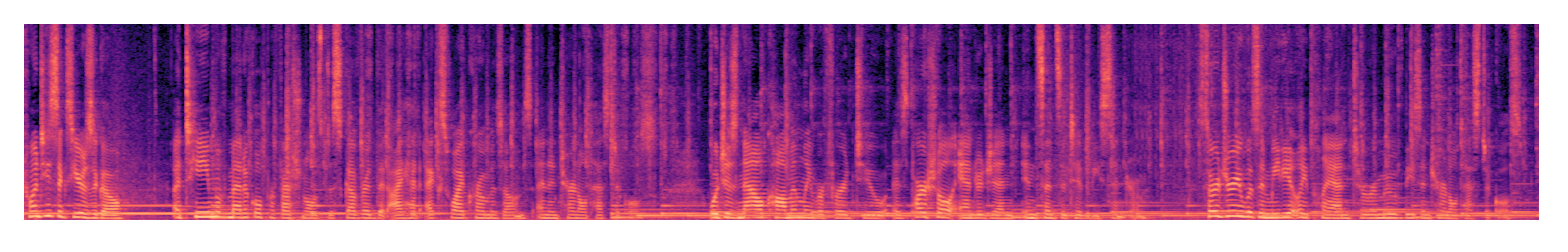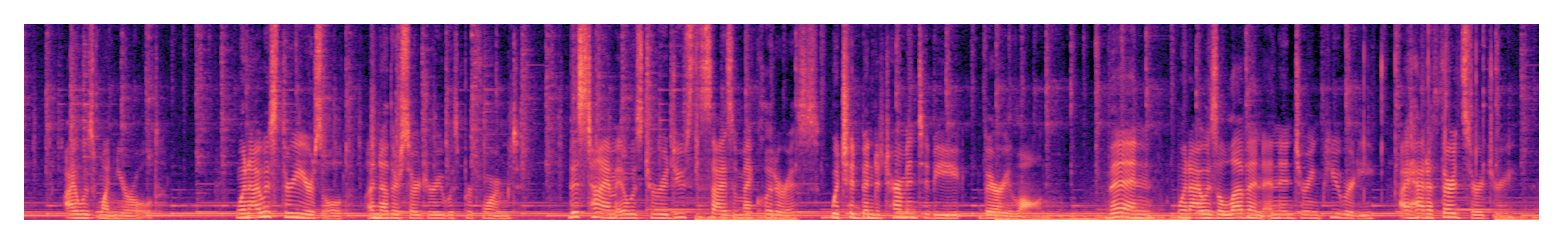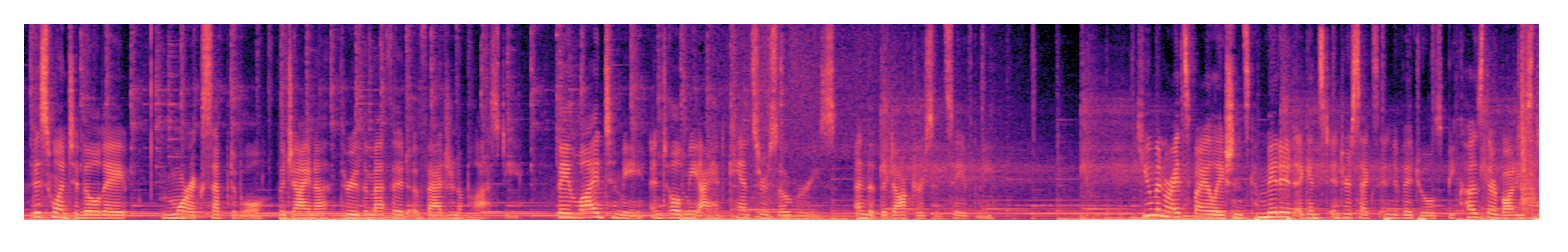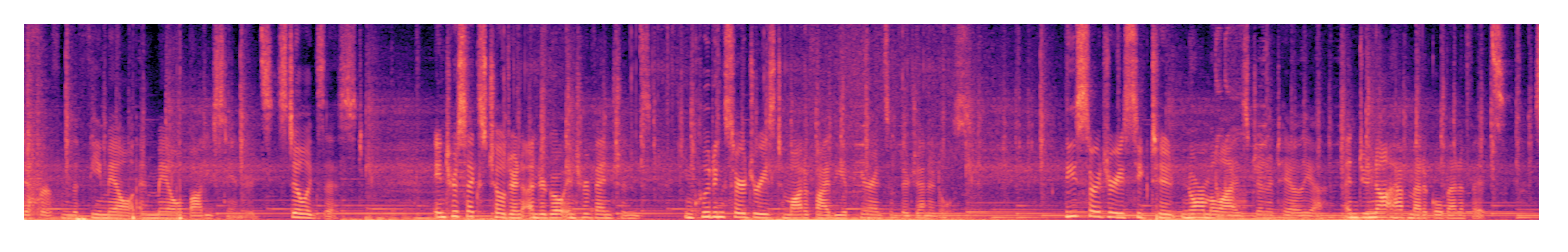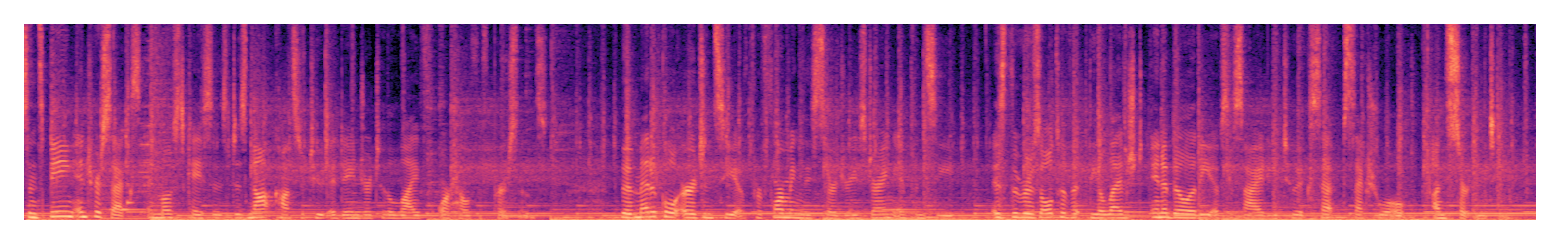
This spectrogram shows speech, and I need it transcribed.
26 years ago, a team of medical professionals discovered that I had XY chromosomes and internal testicles, which is now commonly referred to as partial androgen insensitivity syndrome. Surgery was immediately planned to remove these internal testicles. I was one year old. When I was three years old, another surgery was performed. This time it was to reduce the size of my clitoris, which had been determined to be very long. Then, when I was 11 and entering puberty, I had a third surgery, this one to build a more acceptable vagina through the method of vaginoplasty. They lied to me and told me I had cancerous ovaries and that the doctors had saved me. Human rights violations committed against intersex individuals because their bodies differ from the female and male body standards still exist. Intersex children undergo interventions, including surgeries to modify the appearance of their genitals. These surgeries seek to normalize genitalia and do not have medical benefits, since being intersex in most cases does not constitute a danger to the life or health of persons. The medical urgency of performing these surgeries during infancy is the result of the alleged inability of society to accept sexual uncertainty.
